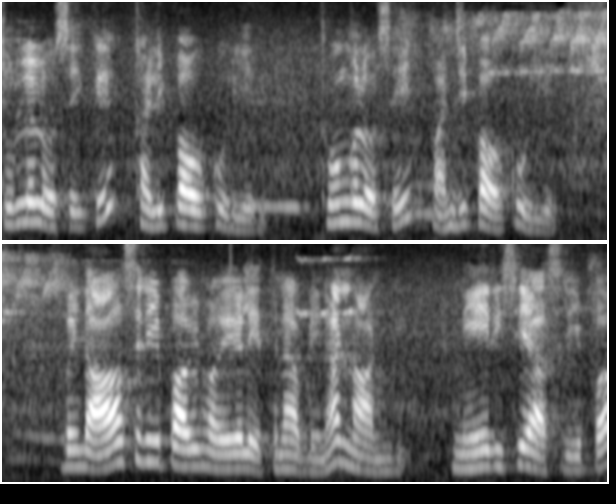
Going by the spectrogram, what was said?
துள்ளல் ஓசைக்கு களிப்பாவுக்கு உரியது தூங்கல் ஓசை வஞ்சிப்பாவுக்கு உரியது இப்போ இந்த ஆசிரியப்பாவின் வகைகள் எத்தனை அப்படின்னா நான்கு. நேரிசை ஆசிரியப்பா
